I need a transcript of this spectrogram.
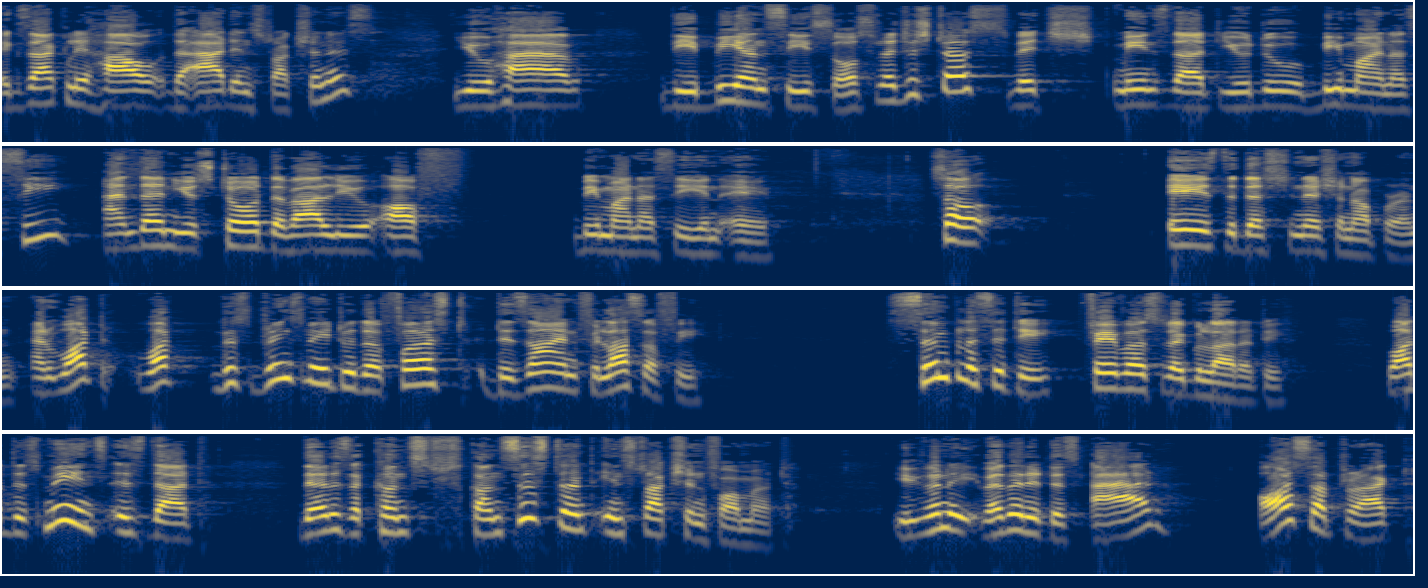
exactly how the add instruction is. You have the B and C source registers, which means that you do B minus C, and then you store the value of B minus C in A. So A is the destination operand. And what, what this brings me to the first design philosophy. Simplicity favors regularity. What this means is that there is a cons- consistent instruction format. Even whether it is add or subtract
